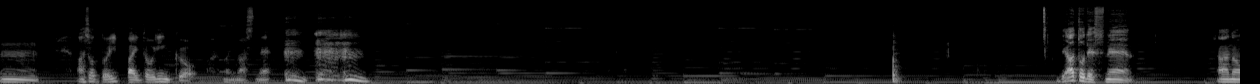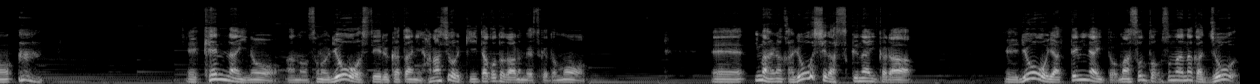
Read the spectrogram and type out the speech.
うんあ、ちょっと一杯ドリンクを飲みますね。であとですね、あのえ県内のあのその漁をしている方に話を聞いたことがあるんですけども、えー、今、なんか漁師が少ないから、えー、漁をやってみないと、まあ、そそんななんか冗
